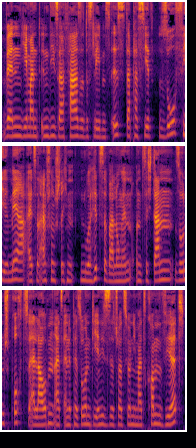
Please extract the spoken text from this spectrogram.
wenn jemand in dieser Phase des Lebens ist, da passiert so viel mehr als in Anführungsstrichen nur Hitzewallungen und sich dann so einen Spruch zu erlauben als eine Person, die in diese Situation niemals kommen wird,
